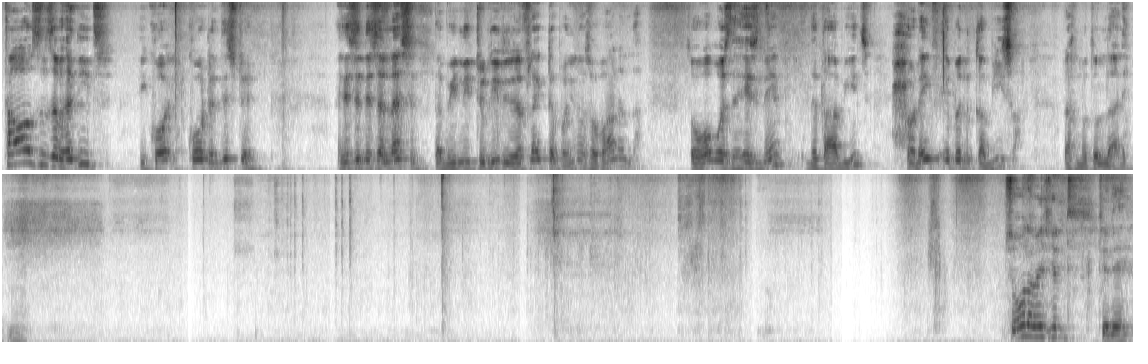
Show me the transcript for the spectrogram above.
thousands of hadiths. He quote, quoted this to him. And isn't this a lesson that we need to really reflect upon? You know, subhanAllah. So what was the, his name? The Tabi'ins? Hurayth ibn Qabisa. Rahmatullah alayh. Hmm. So all I mentioned today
